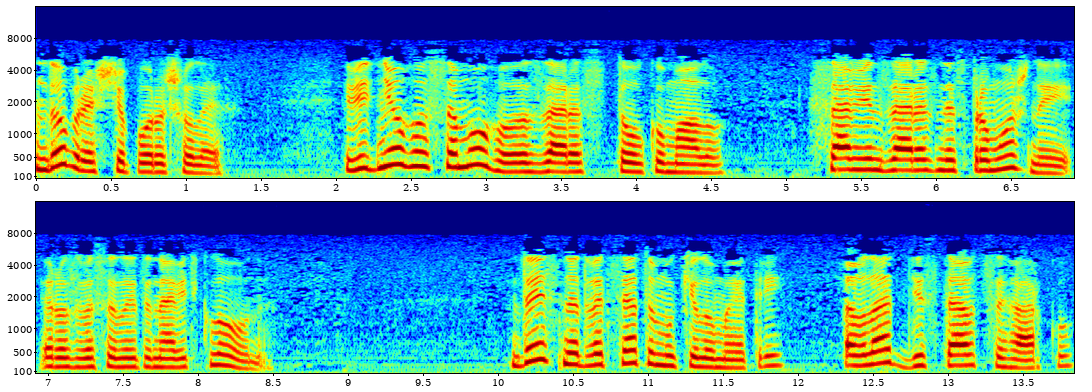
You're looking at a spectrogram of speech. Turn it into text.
Добре, що поруч Олег. Від нього самого зараз толку мало. Сам він зараз неспроможний розвеселити навіть клоуна. Десь на двадцятому кілометрі Влад дістав цигарку,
